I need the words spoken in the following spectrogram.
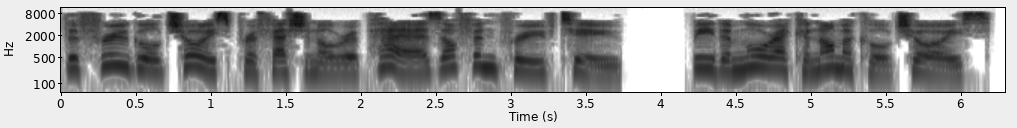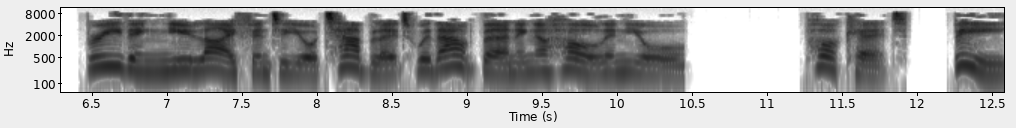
The frugal choice professional repairs often prove to be the more economical choice, breathing new life into your tablet without burning a hole in your pocket. B.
